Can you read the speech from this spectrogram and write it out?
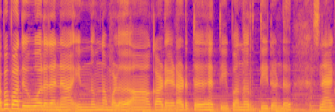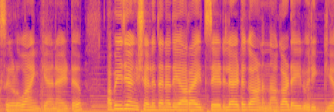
അപ്പോൾ പതിവ് പോലെ തന്നെ ഇന്നും നമ്മൾ ആ കടയുടെ അടുത്ത് എത്തിയപ്പോൾ നിർത്തിയിട്ടുണ്ട് സ്നാക്സുകൾ വാങ്ങിക്കാനായിട്ട്. അപ്പോൾ ഈ ജംഗ്ഷനിൽ തന്നെ അതേ ആ റൈറ്റ് സൈഡിലായിട്ട് കാണുന്ന ആ കടയിൽ ഒരുക്കുക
